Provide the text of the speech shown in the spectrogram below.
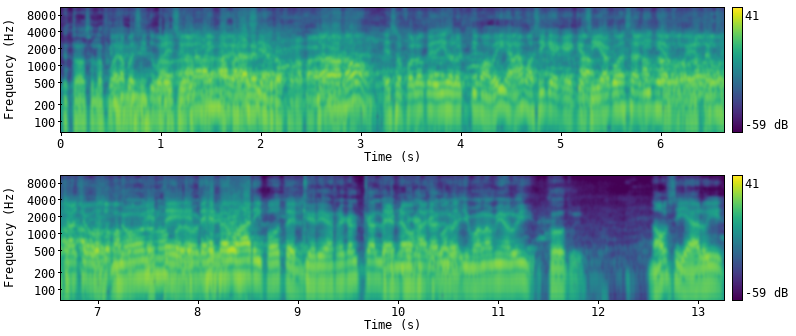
esta va a ser la final. Bueno, pues si tu predicción es la misma, el gracias. No, el no, no. Eso fue lo que dijo la última vez. Ganamos, así que que, que siga con esa línea porque este muchacho. No, no, no, este, este es el nuevo Harry Potter. Quería recalcarlo, Este quería nuevo Harry. Potter. Y mala mía, Luis, todo tuyo. No, si ya Luis.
